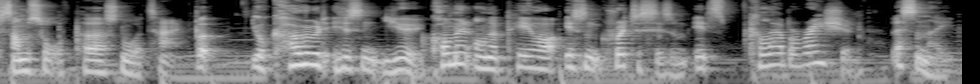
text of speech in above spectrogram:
some sort of personal attack. But your code isn't you. Comment on a PR isn't criticism, it's collaboration. Lesson 8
